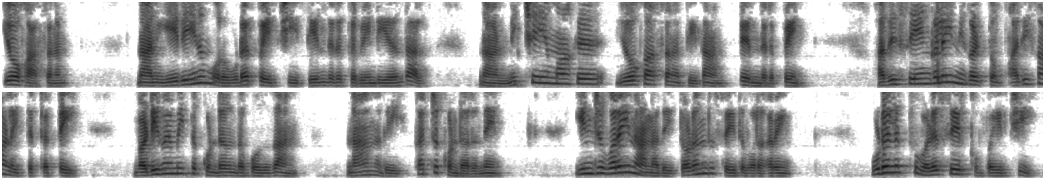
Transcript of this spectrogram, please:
யோகாசனம். நான் ஏதேனும் ஒரு உடற்பயிற்சியை தேர்ந்தெடுக்க வேண்டியிருந்தால் நான் நிச்சயமாக யோகாசனத்தை தான் தேர்ந்தெடுப்பேன். அதிசயங்களை நிகழ்த்தும் அதிகாலை திட்டத்தை வடிவமைத்துக் கொண்டிருந்த போதுதான் நான் அதை கற்றுக்கொண்டிருந்தேன் இன்று வரை நான் அதை தொடர்ந்து செய்து வருகிறேன். உடலுக்கு வலு சேர்க்கும் பயிற்சி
